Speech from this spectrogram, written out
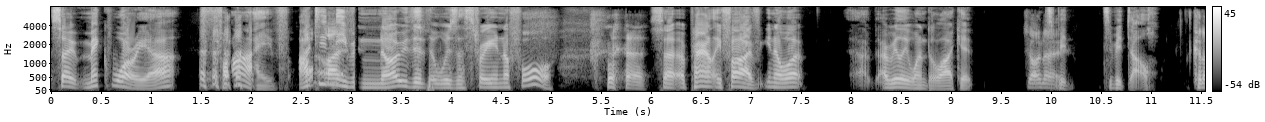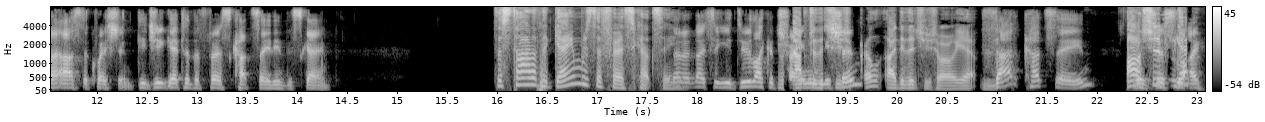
so MechWarrior Five. I didn't I- even know that there was a three and a four. So apparently five. You know what? I- I really wanted to like it. Jono, It's a bit. It's a bit dull. can I ask the question? Did you get to the first cutscene in this game? The start of the game was the first cutscene. No, no, no. So you do like a After the mission. tutorial, I did the tutorial. Yeah. That cutscene Oh, was should just like,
